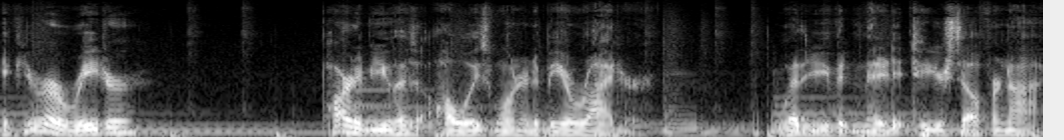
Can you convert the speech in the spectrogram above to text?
If you're a reader, part of you has always wanted to be a writer, whether you've admitted it to yourself or not.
